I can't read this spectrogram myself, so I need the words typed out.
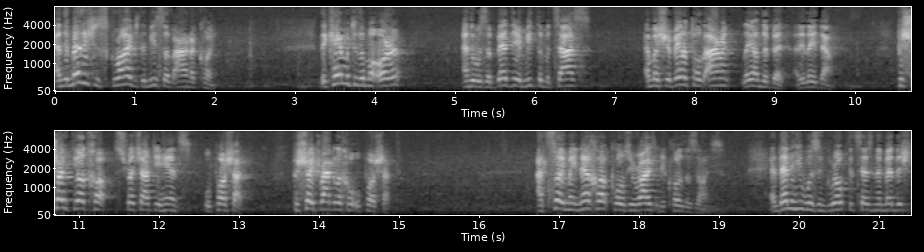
And the Medrash describes the Misa of Aaron HaKoin. They came into the Ma'orah, and there was a bed there, Mita Mitzas, and Moshe Rabbeinu told Aaron, lay on the bed, and he laid down. Peshoit Yodcha, stretch out your hands, uposhat. Peshoit Raglecha, uposhat. Atzoy Meinecha, close your eyes, and he closed his eyes. And then he was engroped, it says in the Medrash,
